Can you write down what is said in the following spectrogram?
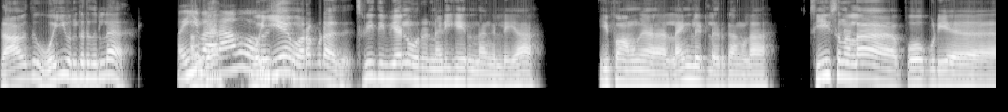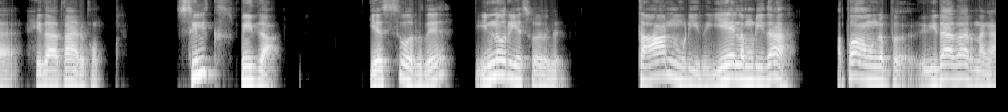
அதாவது ஒய் வந்துடுதுல்ல வை அங்க வராம ஒய்யே வரக்கூடாது. ஸ்ரீதிவ்யான்னு ஒரு நடிகை இருந்தாங்க இல்லையா? இப்போ அவங்க லைம்லைட்டில் இருக்காங்களா? சீசனலாக போகக்கூடிய இதாக தான் இருக்கும். சில்க் ஸ்மிதா எஸ் வருது. இன்னொரு எஸ் வருது. தான் முடியுது. ஏல முடியுதா? அப்போ அவங்க இப்போ இதாக தான் இருந்தாங்க.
